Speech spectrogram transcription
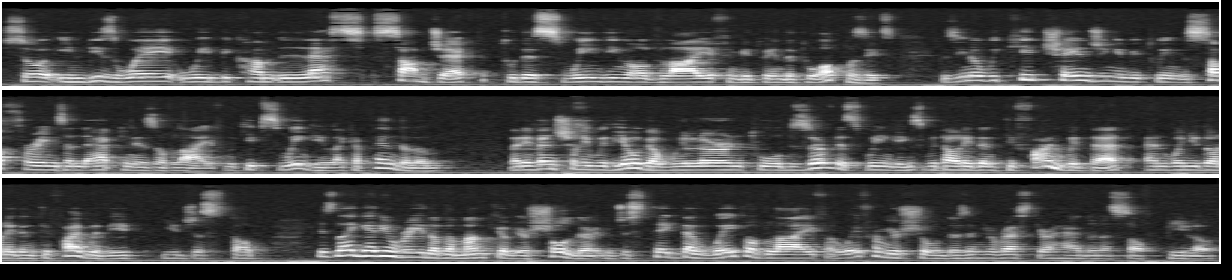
So in this way we become less subject to the swinging of life in between the two opposites. Because you know we keep changing in between the sufferings and the happiness of life. We keep swinging like a pendulum. But eventually, with yoga, we learn to observe the swingings without identifying with that. And when you don't identify with it, you just stop. It's like getting rid of a monkey of your shoulder. You just take that weight of life away from your shoulders and you rest your head on a soft pillow.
